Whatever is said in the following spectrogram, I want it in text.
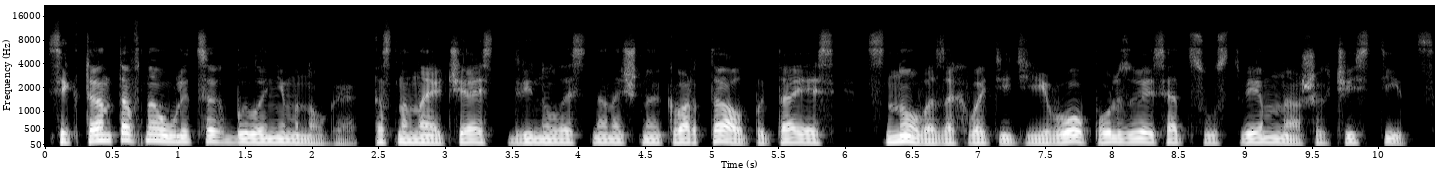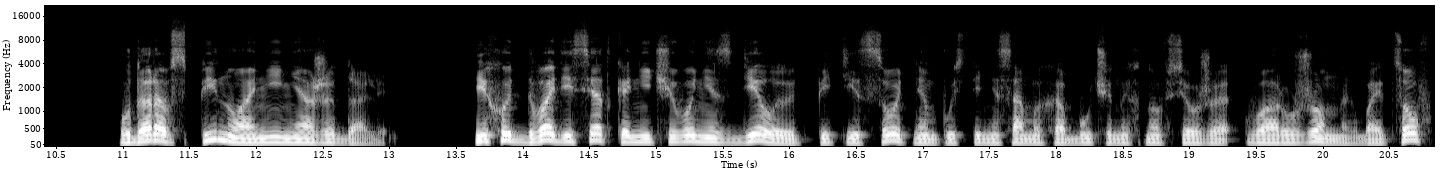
Сектантов на улицах было немного. Основная часть двинулась на ночной квартал, пытаясь снова захватить его, пользуясь отсутствием наших частиц. Удара в спину они не ожидали. И хоть два десятка ничего не сделают пяти сотням, пусть и не самых обученных, но все же вооруженных бойцов,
